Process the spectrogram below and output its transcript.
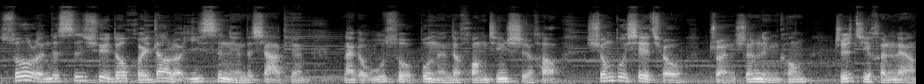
所有人的思绪都回到了一四年的夏天。那个无所不能的黄金十号，胸部卸球，转身凌空，直击横梁。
